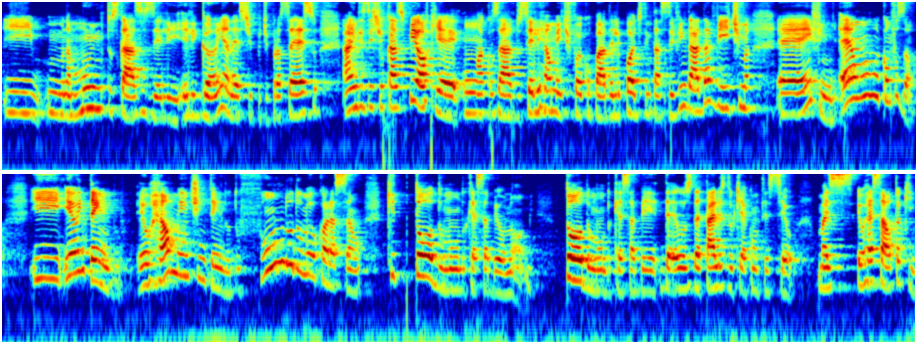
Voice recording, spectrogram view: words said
e, em muitos casos, ele, ele ganha nesse tipo de processo. Ainda existe o caso pior, que é um acusado, se ele realmente foi culpado, ele pode tentar se vingar da vítima. É, enfim, é uma confusão. E eu entendo, eu realmente entendo do fundo do meu coração que todo mundo quer saber o nome. Todo mundo quer saber os detalhes do que aconteceu, mas eu ressalto aqui,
